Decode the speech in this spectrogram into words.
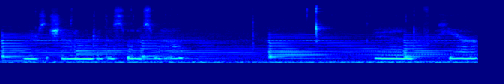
There's a shadow under this one as well. And here.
